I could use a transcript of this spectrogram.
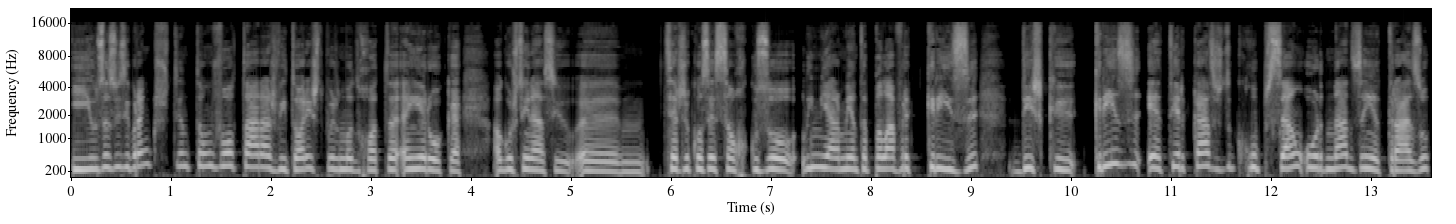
e os azuis e brancos tentam voltar às vitórias depois de uma derrota em Aroca. Augusto Inácio, uh, Sérgio Conceição recusou limiarmente a palavra crise, diz que crise é ter casos de corrupção ordenados em atraso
